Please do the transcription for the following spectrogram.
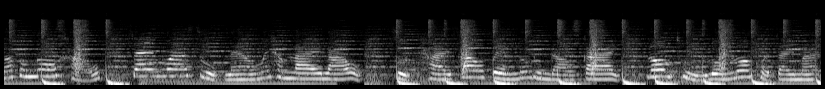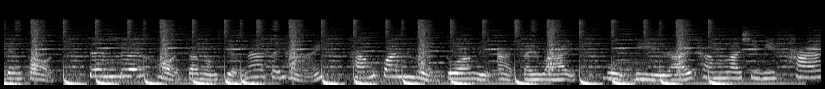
ล่อพวกโง่เขาแจ้งว่าสูบแล้วไม่ทำลายเรา สุดท้ายเศร้าเป็นโรครุมเร้ากายโรคถุงลมโรคหัวใจมะเร็งปอด เส้นเลือดขอดสมองเสียหน้าใจหาย ทั้งฟันเหลืองตัวหรืออาจใจวาย บุหรี่ร้ายทำลายชีวิตพัง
